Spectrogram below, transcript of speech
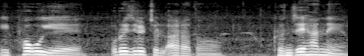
이 폭우에 부러질 줄 알아도 건재하네요.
